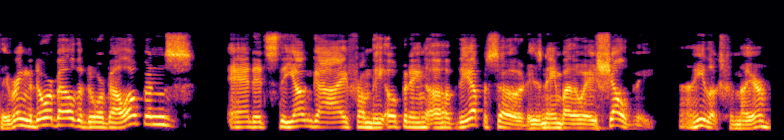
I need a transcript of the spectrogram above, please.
They ring the doorbell, the doorbell opens, and it's the young guy from the opening of the episode. His name, by the way, is Shelby. Uh, he looks familiar.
